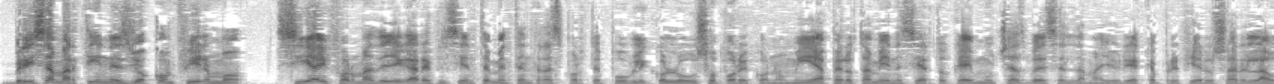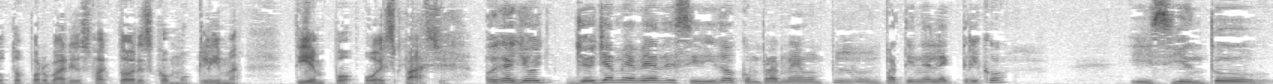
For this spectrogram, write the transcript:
Brisa Martínez, yo confirmo, sí hay forma de llegar eficientemente en transporte público, lo uso por economía, pero también es cierto que hay muchas veces la mayoría que prefiere usar el auto por varios factores como clima, tiempo o espacio. Oiga, yo, yo ya me había decidido a comprarme un, patín eléctrico y siento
